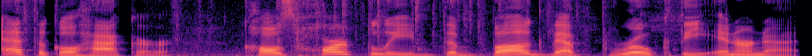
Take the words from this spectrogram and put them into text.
ethical hacker, calls Heartbleed the bug that broke the internet.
